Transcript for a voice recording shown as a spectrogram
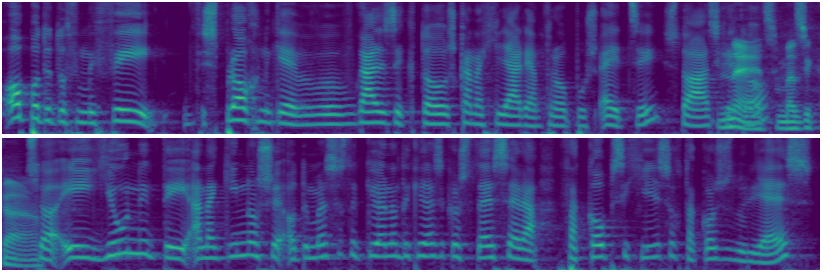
όποτε το θυμηθεί, σπρώχνει και βγάζει εκτός κάνα χιλιάρι ανθρώπους έτσι, στο άσχετο. Ναι, έτσι, μαζικά. Στο, η Unity ανακοίνωσε ότι μέσα στο Q1 2024 θα κόψει 1.800 δουλειές.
